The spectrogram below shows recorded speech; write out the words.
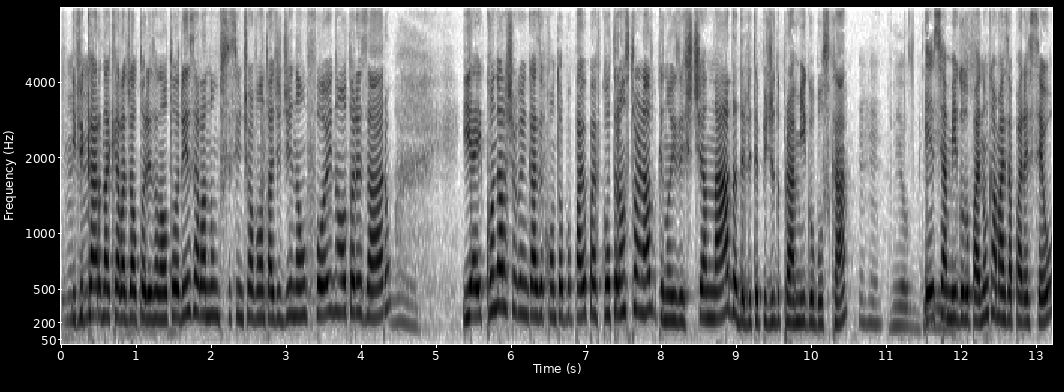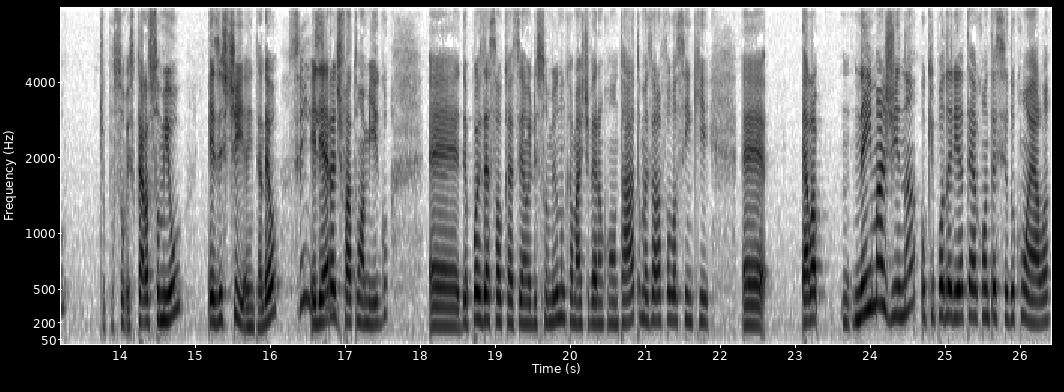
Uhum. E ficaram naquela de autoriza, não autoriza. Ela não se sentiu à vontade de ir, não foi, não autorizaram. Uhum. E aí, quando ela chegou em casa e contou pro pai, o pai ficou transtornado, porque não existia nada dele ter pedido para amigo buscar. Uhum. Meu Deus. Esse amigo do pai nunca mais apareceu. Tipo, esse cara sumiu existia, entendeu? Sim. Ele sim. era de fato um amigo. é, depois dessa ocasião ele sumiu, nunca mais tiveram contato, mas ela falou assim que é, ela nem imagina o que poderia ter acontecido com ela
